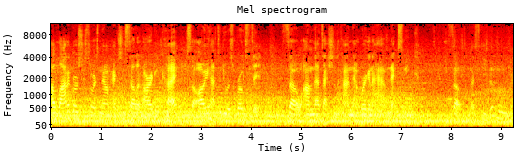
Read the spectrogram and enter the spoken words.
a lot of grocery stores now actually sell it already cut, so all you have to do is roast it. So um, that's actually the kind that we're gonna have next week. So let's keep it moving.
